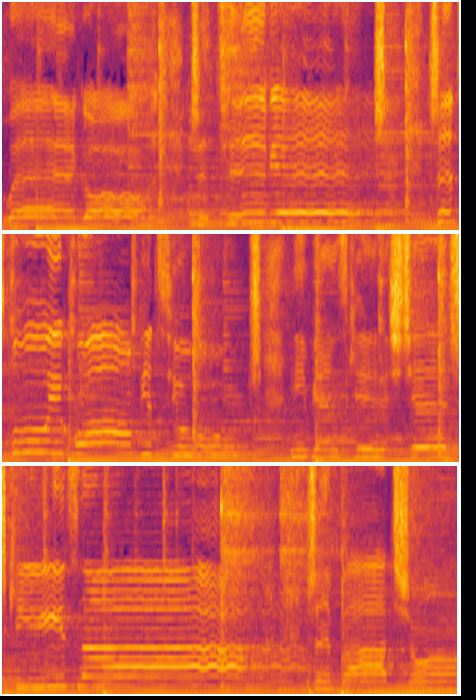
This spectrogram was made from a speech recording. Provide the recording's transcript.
złego? Czy ty wiesz, że twój chłopiec już niebieskie ścieżki zna? Że patrząc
